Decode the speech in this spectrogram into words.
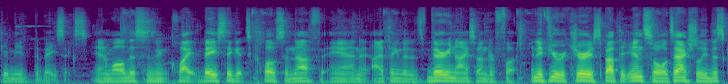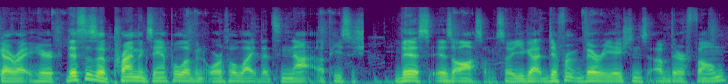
give me the basics. And while this isn't quite basic, it's close enough, and I think that it's very nice underfoot. And if you were curious about the insole, it's actually this guy right here. This is a prime example of an ortholite that's not a piece of this is awesome. So you got different variations of their foam.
